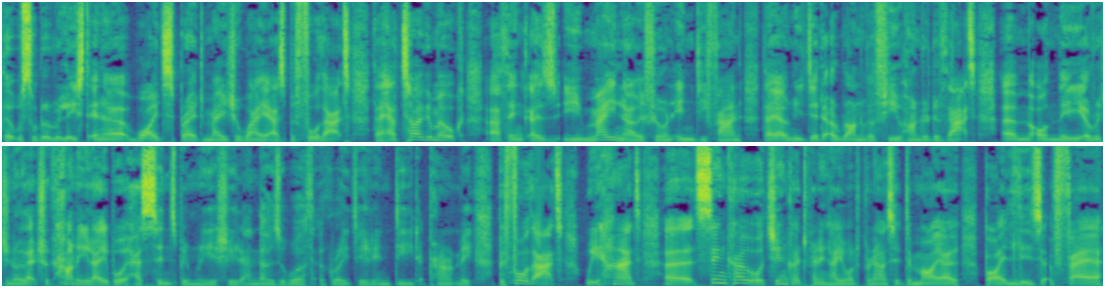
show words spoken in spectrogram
that was sort of released in a widespread major way, as before that. They had Tigermilk, I think, as you may know if you're an indie fan, they only did a run of a few hundred of that um, on the original Electric Honey label. It has since been reissued, and those are worth a great deal indeed, apparently. Before that, we had uh, Cinco or Cinco, depending how you want to pronounce it, De Mayo by Liz Phair.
